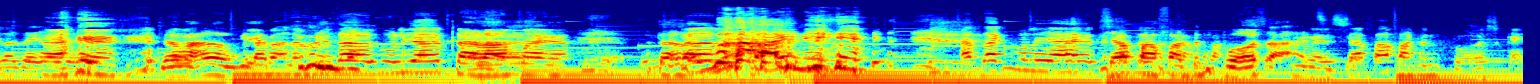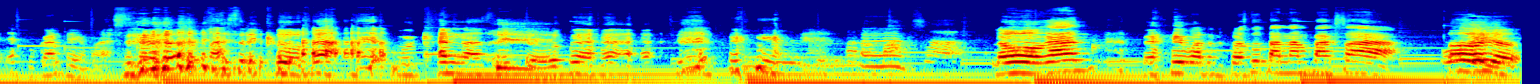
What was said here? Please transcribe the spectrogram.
gosek. Ya maklum, kita kita malu kita kuliah udah lama ya udah udah lama. ini kata kuliah itu Siapa Vanden Bos? Enggak, siapa Vanden Bos kayaknya bukan deh mas Mas Riko bukan Mas Riko tanam paksa loh kan Vanden Bos itu tanam paksa Oh, iya.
